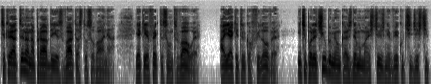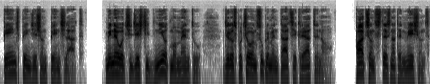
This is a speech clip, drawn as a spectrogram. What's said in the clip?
Czy kreatyna naprawdę jest warta stosowania? Jakie efekty są trwałe, a jakie tylko chwilowe? I czy poleciłbym ją każdemu mężczyźnie w wieku 35-55 lat? Minęło 30 dni od momentu, gdy rozpocząłem suplementację kreatyną. Patrząc też na ten miesiąc,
